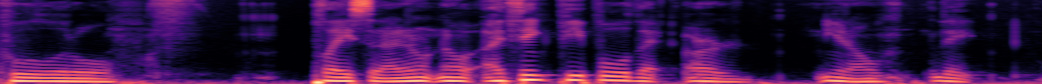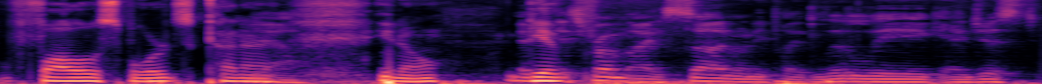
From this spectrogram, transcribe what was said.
cool little place that I don't know. I think people that are, you know, they follow sports kind of, Yeah. you know, It's, give it's from my son when he played little league and just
